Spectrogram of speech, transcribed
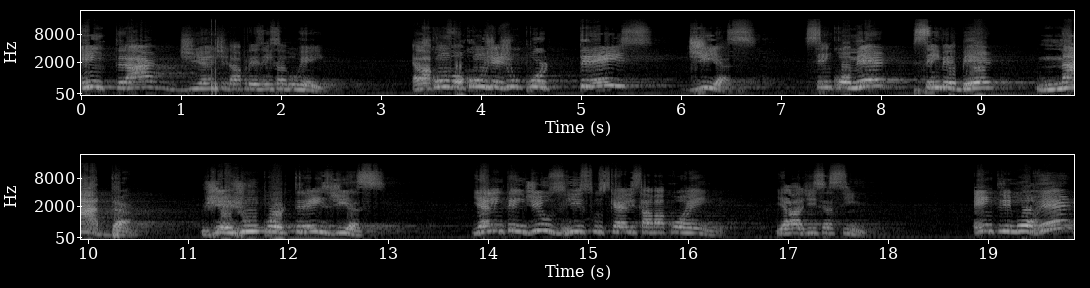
entrar diante da presença do rei. Ela convocou um jejum por três dias, sem comer, sem beber, nada. Jejum por três dias. E ela entendia os riscos que ela estava correndo. E ela disse assim: entre morrer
